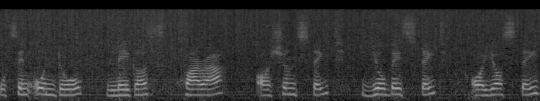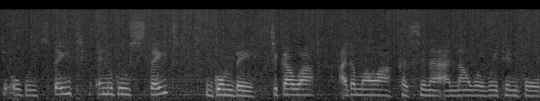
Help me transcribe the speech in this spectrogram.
we've Ondo, Lagos, Kwara, Osun State, Yobe State, Oyo State, Ogun State, Enugu State, Gombe, Jigawa, Adamawa, Katsina, and now we're waiting for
